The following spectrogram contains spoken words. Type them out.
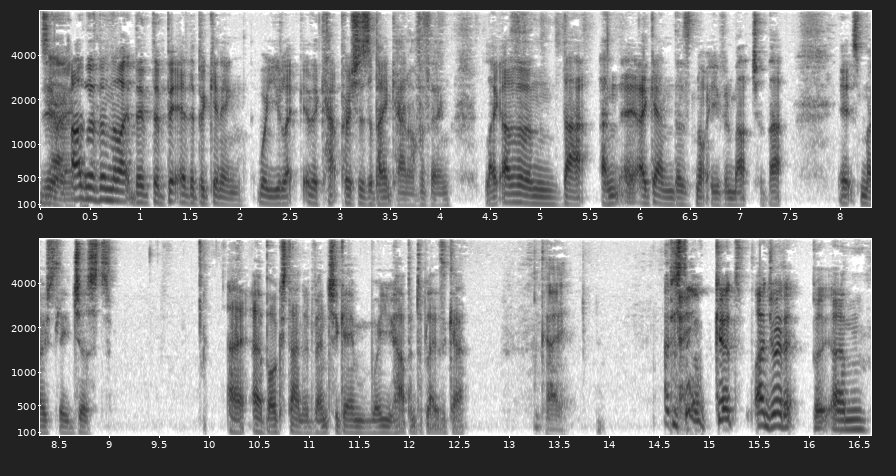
Zero. No. Other than the, like the, the bit at the beginning where you like the cat pushes a paint can off a thing. Like other than that, and uh, again, there's not even much of that. It's mostly just a, a bog standard adventure game where you happen to play as a cat. Okay. Okay. Still good. I enjoyed it, but um,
